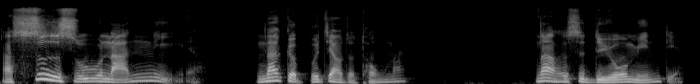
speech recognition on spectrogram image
啊。世俗男女啊，那个不叫做通脉，那个是留名点。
